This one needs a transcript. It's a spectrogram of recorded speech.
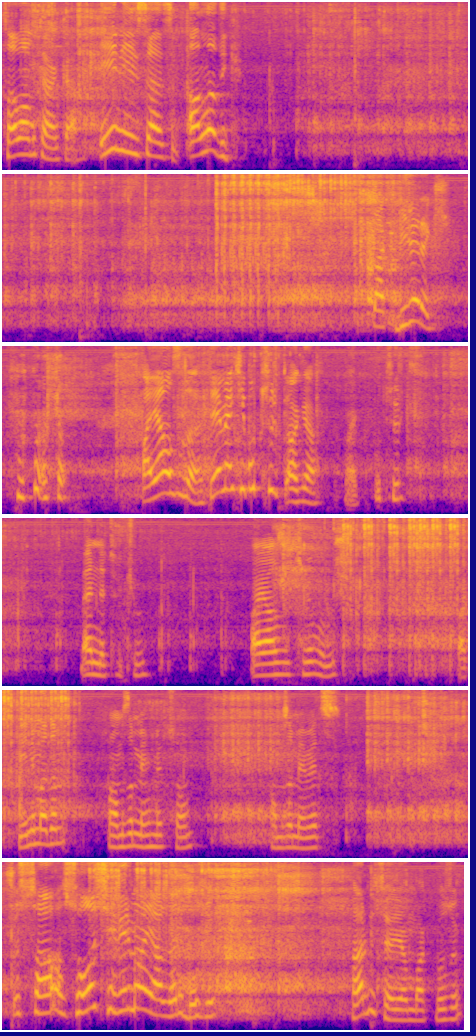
Tamam kanka. En iyi sensin. Anladık. Bak bilerek. Ayazlı. Demek ki bu Türk aga. Bak bu Türk. Ben de Türk'üm. Ayazlı kimi vurmuş? Bak benim adım Hamza Mehmet Son. Hamza Mehmet. Şu sağ sola çevirme ayarları bozuk. Harbi söylüyorum bak bozuk.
